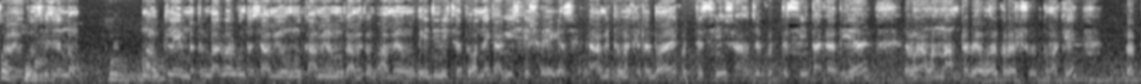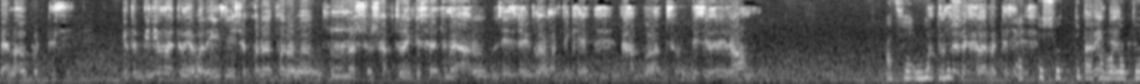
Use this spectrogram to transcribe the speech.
করছি না। Claim না। তুমি বারবার বলতেছো আমি অমুক আমি অমুক আমি আমি অমুক। এই জিনিসটা তো অনেক আগেই শেষ হয়ে গেছে। আমি তোমাকে এটা দয়া করতেছি সাহায্য করতেছি টাকা দিয়ে এবং আমার নামটা ব্যবহার করার তোমাকে অ্যালাউ করতেছি। কিন্তু বিনিময়ে তুমি আবার এই জিনিসটা করার পর বা কোনো স্বার্থের কিছু তুমি আরও যে জিনিসগুলো আমার দিকে হাত বাড়াচ্ছ। দিস ইজ ভেরি রং আচ্ছা এমনি তুমি এটা খারাপ একটা জিনিস। সত্যি কথা বলো তো।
